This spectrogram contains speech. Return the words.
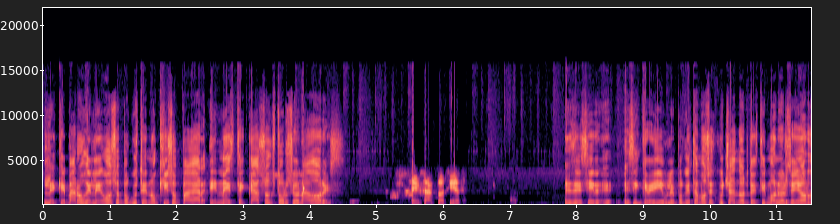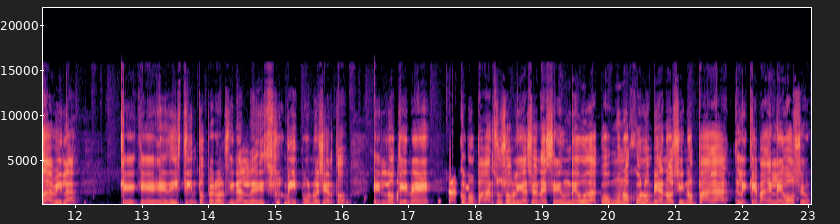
Le quemaron el negocio porque usted no quiso pagar, en este caso, extorsionadores. Exacto, así es. Es decir, eh, es increíble, porque estamos escuchando el testimonio del señor Dávila, que, que es distinto, pero al final es lo mismo, ¿no es cierto? Él no tiene cómo pagar sus obligaciones, se endeuda con unos colombianos, si no paga, le queman el negocio.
